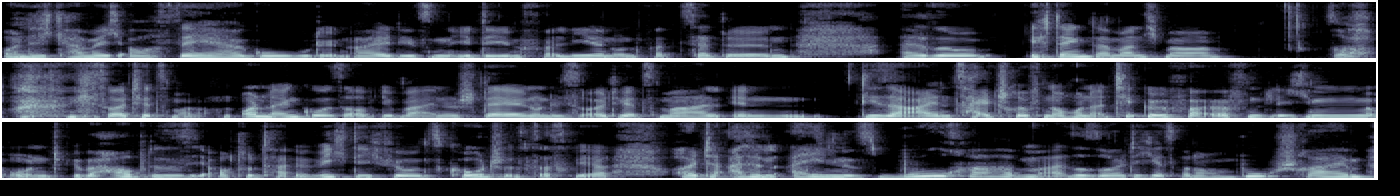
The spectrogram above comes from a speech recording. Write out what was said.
Und ich kann mich auch sehr gut in all diesen Ideen verlieren und verzetteln. Also ich denke da manchmal, so, ich sollte jetzt mal noch einen Online-Kurs auf die Beine stellen und ich sollte jetzt mal in dieser einen Zeitschrift noch einen Artikel veröffentlichen und überhaupt ist es ja auch total wichtig für uns Coaches, dass wir heute alle ein eigenes Buch haben, also sollte ich jetzt auch noch ein Buch schreiben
